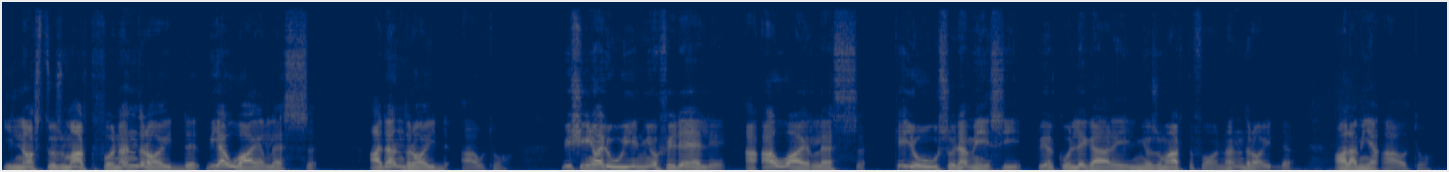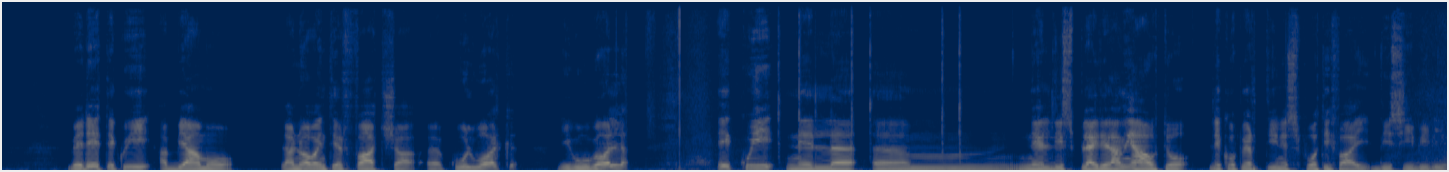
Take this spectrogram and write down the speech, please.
il nostro smartphone Android via wireless ad Android Auto. Vicino a lui il mio fedele AA Wireless che io uso da mesi per collegare il mio smartphone Android alla mia auto. Vedete qui abbiamo la nuova interfaccia eh, CoolWalk di Google e qui nel, um, nel display della mia auto le copertine Spotify visibili.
